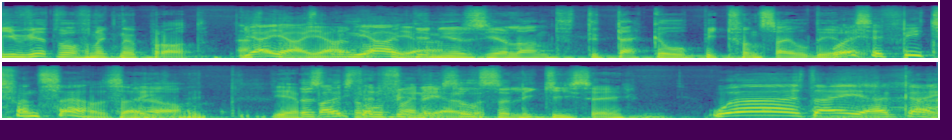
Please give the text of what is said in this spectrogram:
jy weet waarvan ek nou praat. Ja ja ja, ja In ja. New Zealand te tackle Piet van Sail die. Hoe is dit Piet van Sail? Sy Ja. net poster Robbie van die Wessel ou. se liedjies hè. Is hy okay.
